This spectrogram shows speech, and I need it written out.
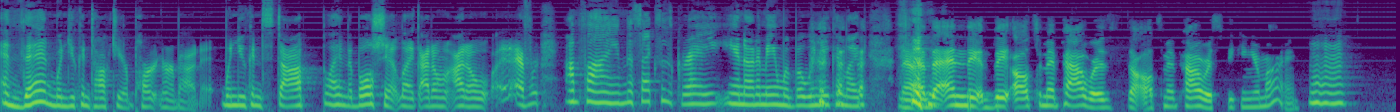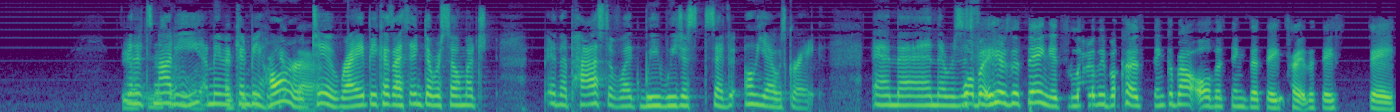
And then when you can talk to your partner about it, when you can stop playing the bullshit, like I don't, I don't ever, I'm fine. The sex is great. You know what I mean? But when you can like, No, and the, and the the ultimate power is the ultimate power is speaking your mind. Mm-hmm. and it's not easy. I mean, it can be hard too, right? Because I think there was so much in the past of like we we just said, oh yeah, it was great, and then there was Well, but here's the thing: it's literally because think about all the things that they say that they say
